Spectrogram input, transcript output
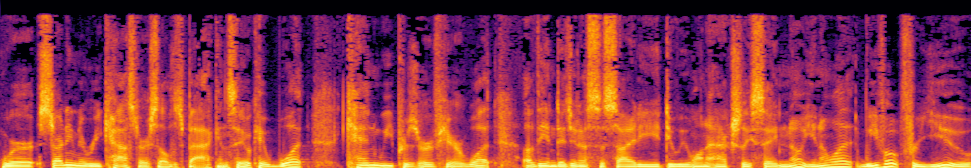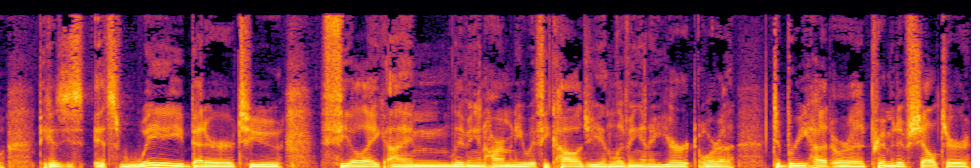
we're starting to recast ourselves back and say, okay, what can we preserve here? What of the indigenous society do we want to actually say, no, you know what? We vote for you because it's way better to feel like I'm living in harmony with ecology and living in a yurt or a debris hut or a primitive shelter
